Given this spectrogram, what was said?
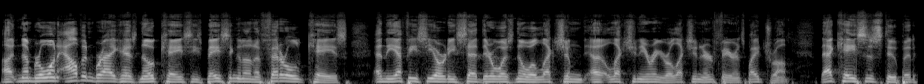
Uh, number one, Alvin Bragg has no case. He's basing it on a federal case, and the FEC already said there was no election uh, electioneering or election interference by Trump. That case is stupid.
